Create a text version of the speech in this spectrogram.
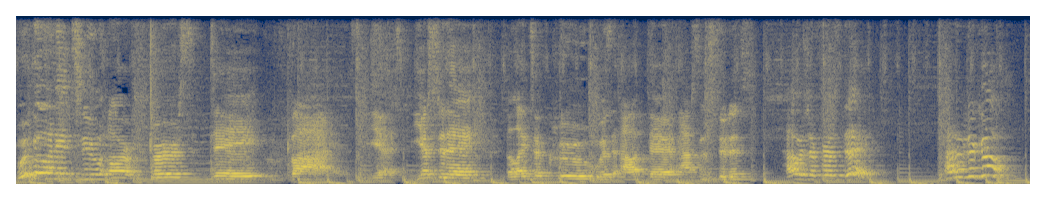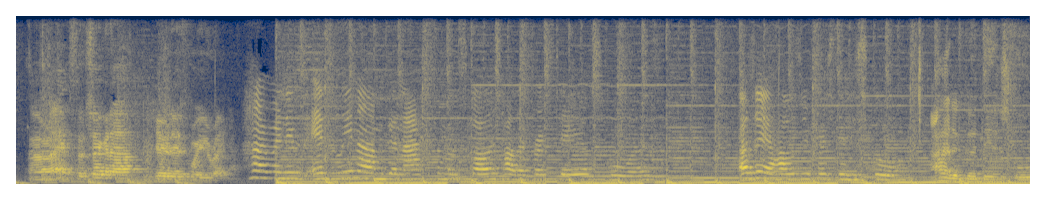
We're going into our first day vibes. Yes. Yesterday, the Lights Up crew was out there asking students, "How was your first day? How did it go?" All right. So check it out. Here it is for you right now. Hi, my name is Angelina. I'm gonna ask some of the scholars how their first day of school was. Isaiah, how was your first day of school? I had a good day of school.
